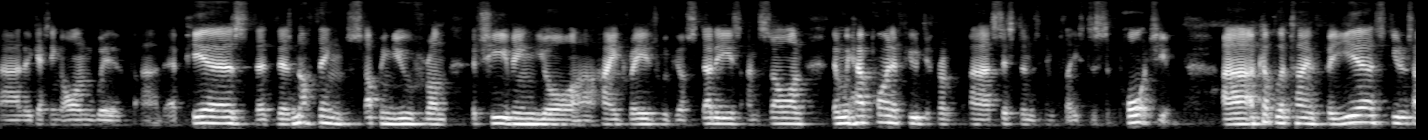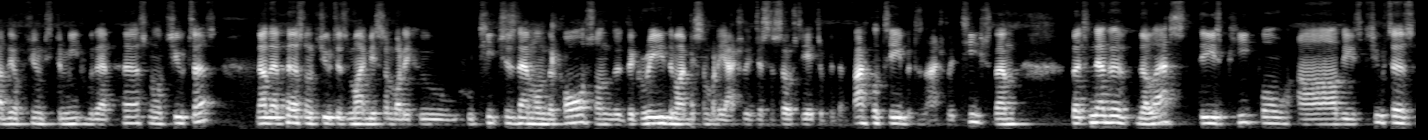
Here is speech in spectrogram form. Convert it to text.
uh, they're getting on with uh, their peers, that there's nothing stopping you from achieving your uh, high grades with your studies and so on, then we have quite a few different uh, systems in place to support you. Uh, a couple of times per year, students have the opportunity to meet with their personal tutors. Now, their personal tutors might be somebody who, who teaches them on the course, on the degree. There might be somebody actually just associated with the faculty, but doesn't actually teach them. But nevertheless, these people are, these tutors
